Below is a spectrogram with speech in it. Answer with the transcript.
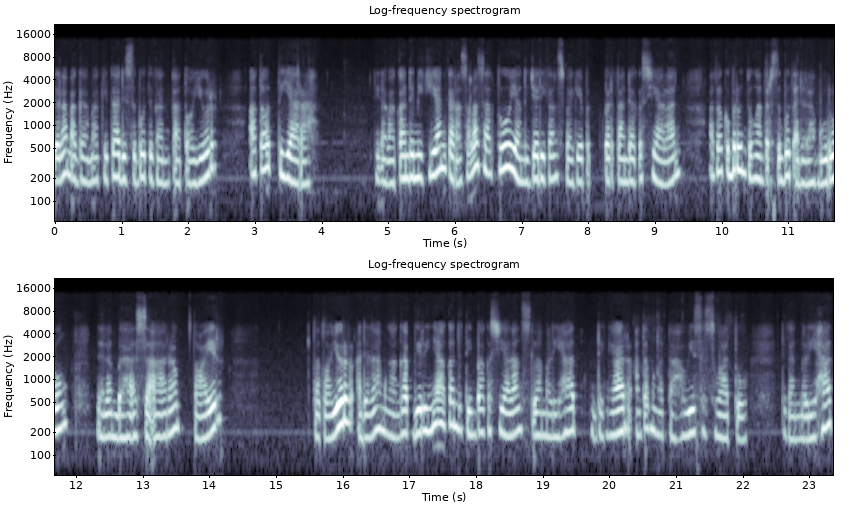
dalam agama kita disebut dengan tatoyur atau tiarah. Dinamakan demikian karena salah satu yang dijadikan sebagai pertanda kesialan atau keberuntungan tersebut adalah burung dalam bahasa Arab toir. Tatoyur adalah menganggap dirinya akan ditimpa kesialan setelah melihat, mendengar, atau mengetahui sesuatu. Dengan melihat,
